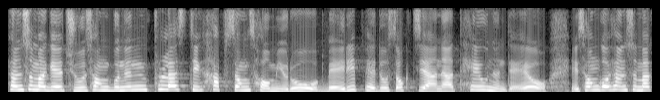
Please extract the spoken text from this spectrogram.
현수막의 주 성분은 플라스틱 합성 섬유로 매립해도 썩지 않아 태우는데요. 선거 현수막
